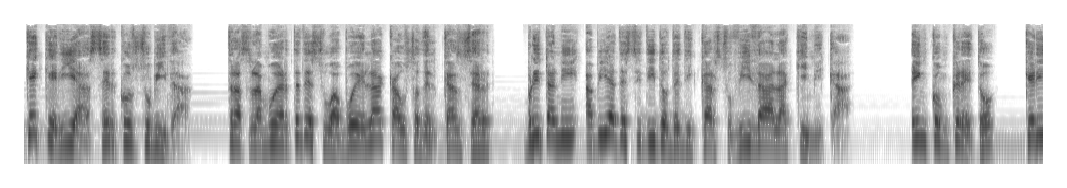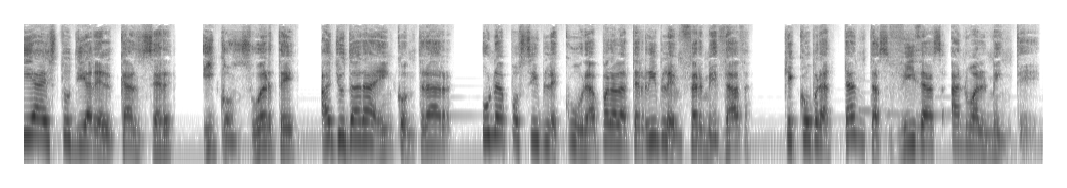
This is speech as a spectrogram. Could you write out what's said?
qué quería hacer con su vida. Tras la muerte de su abuela a causa del cáncer, Brittany había decidido dedicar su vida a la química. En concreto, quería estudiar el cáncer y, con suerte, ayudar a encontrar una posible cura para la terrible enfermedad que cobra tantas vidas anualmente.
